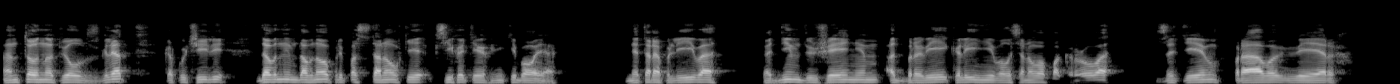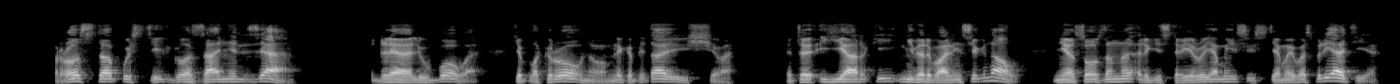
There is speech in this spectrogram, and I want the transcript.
Антон отвел взгляд, как учили давным-давно при постановке психотехники боя. Неторопливо, одним движением от бровей к линии волосяного покрова, затем вправо-вверх. Просто опустить глаза нельзя. Для любого теплокровного млекопитающего это яркий невербальный сигнал, неосознанно регистрируемый системой восприятия.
